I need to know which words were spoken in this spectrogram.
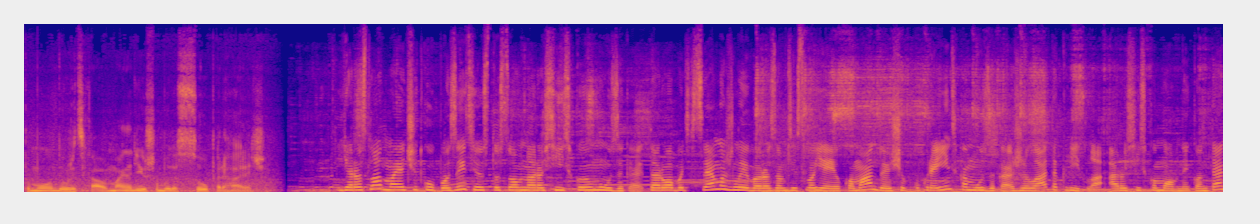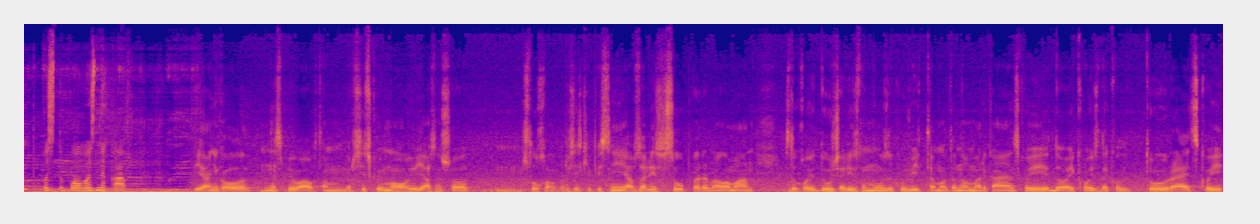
тому дуже цікаво. Маю надію, що буде супер гаряче. Ярослав має чітку позицію стосовно російської музики та робить все можливе разом зі своєю командою, щоб українська музика жила та квітла, а російськомовний контент поступово зникав. Я ніколи не співав там російською мовою. Ясно, що слухав російські пісні. Я взагалі супер меломан, слухаю дуже різну музику від там латиноамериканської до якоїсь деколи турецької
